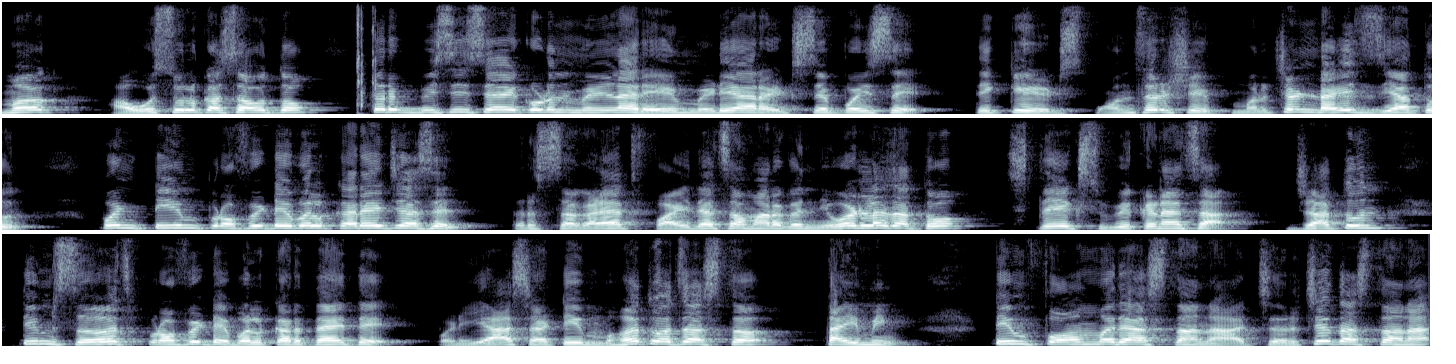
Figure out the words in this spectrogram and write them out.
मग हा वसूल कसा होतो? तर बीसीसीआयकडून मिळणारे मीडिया राईट्सचे पैसे तिकीट स्पॉन्सरशिप मर्चंडाईज यातून पण टीम प्रॉफिटेबल करायची असेल तर सगळ्यात फायद्याचा मार्ग निवडला जातो स्टेक्स विकण्याचा ज्यातून टीम सहज प्रॉफिटेबल करता येते. पण यासाठी महत्वाचं असतं टायमिंग टीम फॉर्ममध्ये असताना चर्चेत असताना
